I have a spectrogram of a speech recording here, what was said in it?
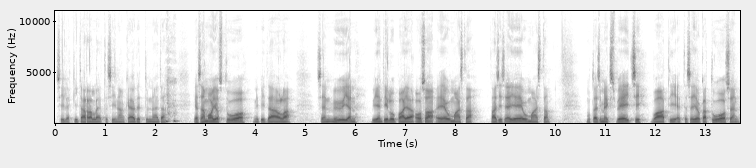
sille kitaralle, että siinä on käytetty näitä. Ja samoin jos tuo, niin pitää olla sen myyjän vientilupa ja osa EU-maista, tai siis ei EU-maista, mutta esimerkiksi Sveitsi vaatii, että se, joka tuo sen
